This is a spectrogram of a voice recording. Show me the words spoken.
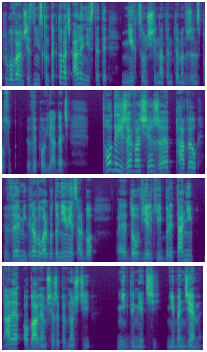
Próbowałem się z nim skontaktować, ale niestety nie chcą się na ten temat w żaden sposób wypowiadać. Podejrzewa się, że Paweł wyemigrował albo do Niemiec, albo do Wielkiej Brytanii, ale obawiam się, że pewności nigdy mieć nie będziemy.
